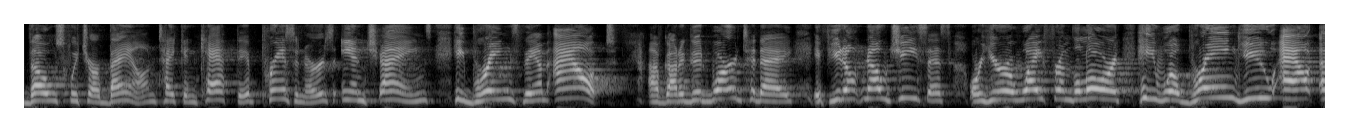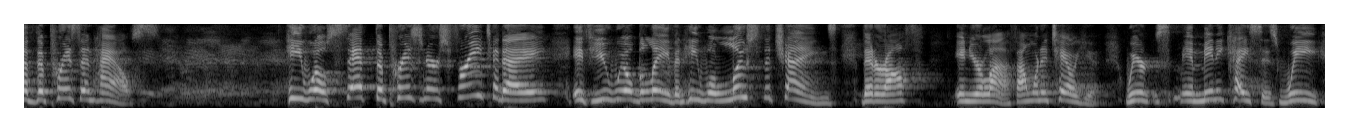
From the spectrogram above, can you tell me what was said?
those which are bound, taken captive, prisoners in chains. He brings them out. I've got a good word today. If you don't know Jesus or you're away from the Lord, He will bring you out of the prison house. He will set the prisoners free today if you will believe, and He will loose the chains that are off in your life. I want to tell you, we're in many cases, we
